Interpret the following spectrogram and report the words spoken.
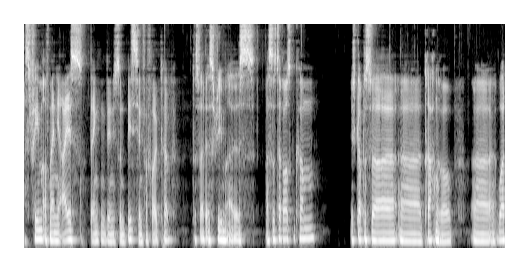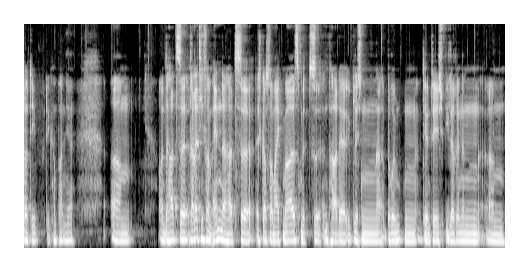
Stream of Many Eyes denken, den ich so ein bisschen verfolgt habe. Das war der Stream als, was ist da rausgekommen? Ich glaube, das war äh, Drachenraub, äh, Waterdeep, die Kampagne. Ähm, und da hat äh, relativ am Ende hat, äh, ich glaube, es war Mike Merles mit äh, ein paar der üblichen äh, berühmten D&D-Spielerinnen, ähm,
